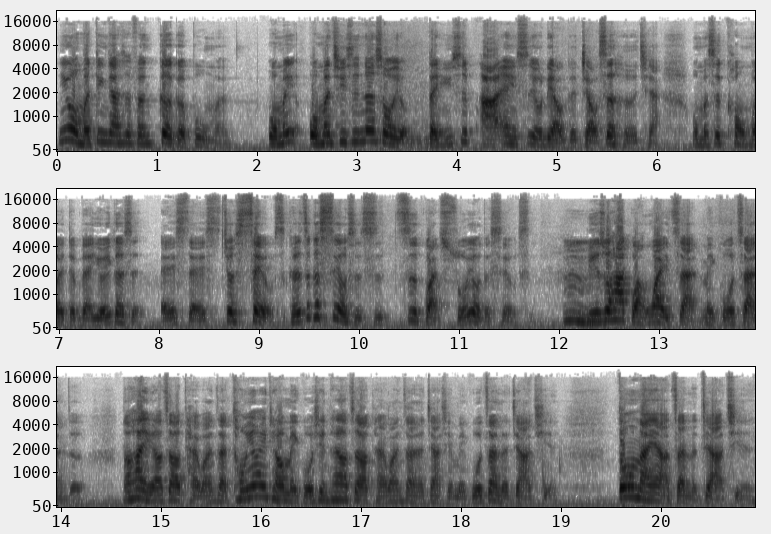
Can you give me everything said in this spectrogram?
因为我们定价是分各个部门，我们我们其实那时候有等于是 R N 是有两个角色合起来，我们是控位，对不对？有一个是 S S 就 Sales，可是这个 Sales 是是管所有的 Sales，嗯，比如说他管外站、美国站的，然后他也要知道台湾站，同样一条美国线，他要知道台湾站的价钱、美国站的价钱、东南亚站的价钱。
